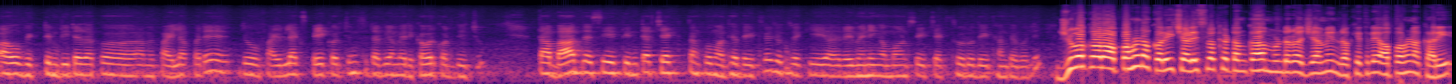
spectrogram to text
आउ विक्टीम दुटा जाक आम पाइला जो फाइव लैक्स पे करा भी आम रिकवर कर देचु ता बाद से तीन चेक तंको मध्य देथले जो कि रिमेनिंग अमाउंट से चेक थ्रू रो देथांते बोली युवक और अपहरण करी 40 लाख टंका मुंडर जमीन रखितले अपहरणकारी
